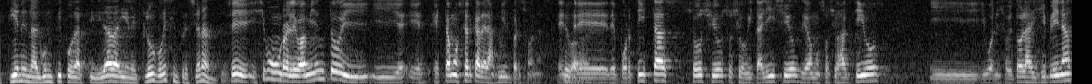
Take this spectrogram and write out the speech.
tienen algún tipo de actividad ahí en el club? Porque es impresionante. Sí, hicimos un relevamiento y, eh, estamos cerca de las mil personas, entre deportistas, socios, socios vitalicios, digamos, socios activos, y, bueno, sobre todo las disciplinas.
